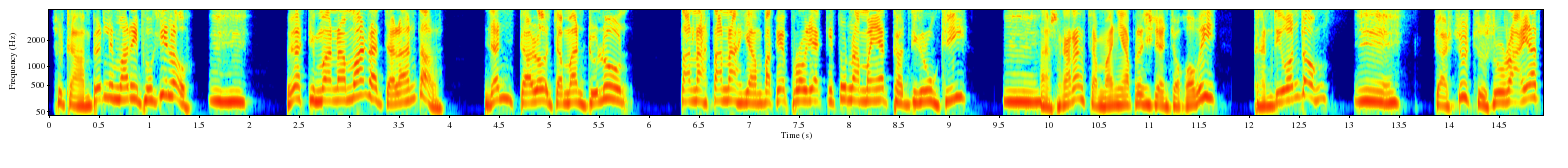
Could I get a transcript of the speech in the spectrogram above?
sudah hampir 5000 kilo. Hmm. Ya di mana-mana jalan tol. Dan kalau zaman dulu tanah-tanah yang pakai proyek itu namanya ganti rugi. Hmm. Nah sekarang zamannya Presiden Jokowi ganti untung. Hmm. Justru justru rakyat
